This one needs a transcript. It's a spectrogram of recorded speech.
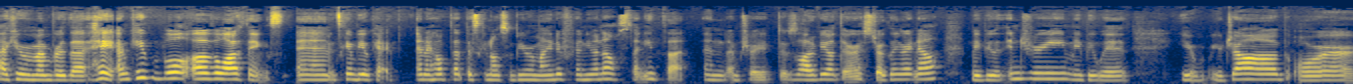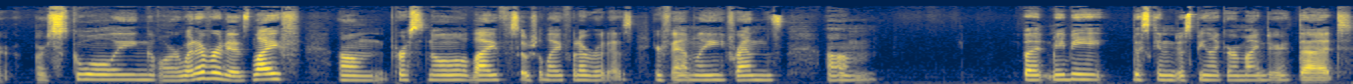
I can remember that, hey, I'm capable of a lot of things and it's going to be okay. And I hope that this can also be a reminder for anyone else that needs that. And I'm sure there's a lot of you out there struggling right now, maybe with injury, maybe with your your job or or schooling or whatever it is, life, um, personal life, social life, whatever it is, your family, friends. Um, but maybe this can just be like a reminder that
